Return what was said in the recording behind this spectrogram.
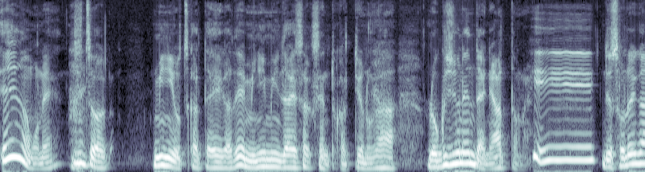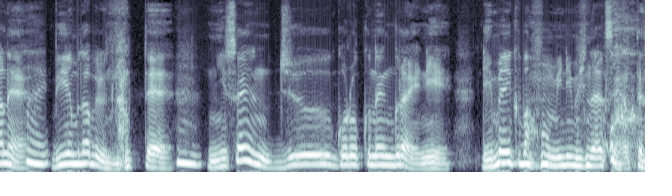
映画もね実はミニを使った映画でミニミニ大作戦とかっていうのが60年代にあったのよ。でそれがね、はい、BMW になって、うん、2015、6年ぐらいにリメイク版をミニミニ大学生やってん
